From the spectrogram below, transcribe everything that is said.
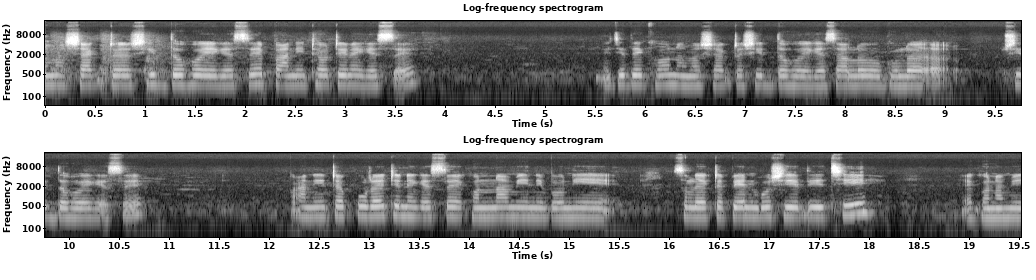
আমার শাকটা সিদ্ধ হয়ে গেছে, পানিটাও টেনে গেছে। এই যে দেখুন, আমার শাকটা সিদ্ধ হয়ে গেছে, আলুগুলা সিদ্ধ হয়ে গেছে। পানিটা পুরাই টেনে গেছে, এখন নামিয়ে নেব, নিয়ে চলে একটা প্যান বসিয়ে দিয়েছি। এখন আমি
